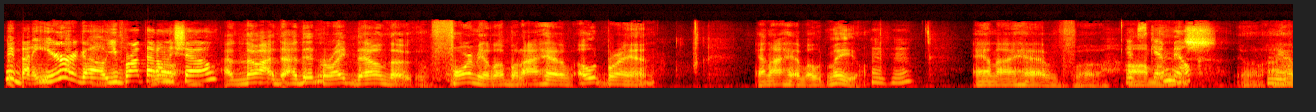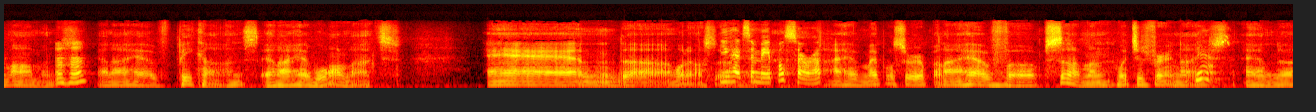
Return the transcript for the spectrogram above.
maybe about a year ago. You brought that on the show? I, no, I, I didn't write down the formula, but I have oat bran, and I have oatmeal, mm-hmm. and I have uh, have skim milk. You know, I have almonds, uh-huh. and I have pecans, and I have walnuts, and uh, what else? You had have? some maple syrup. I have maple syrup, and I have uh, cinnamon, which is very nice, Yeah. and uh,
